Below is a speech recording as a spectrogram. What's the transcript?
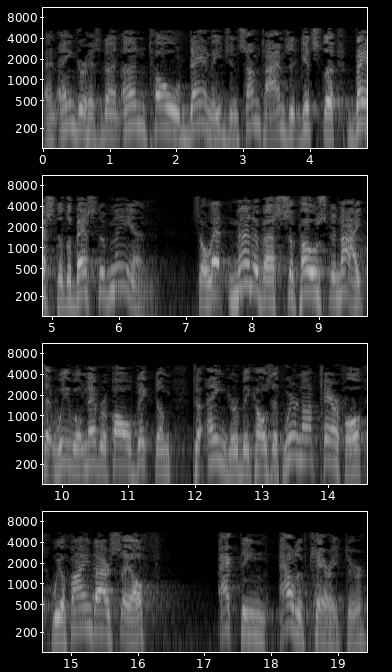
and anger has done untold damage, and sometimes it gets the best of the best of men. So let none of us suppose tonight that we will never fall victim to anger because if we're not careful, we'll find ourselves acting out of character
